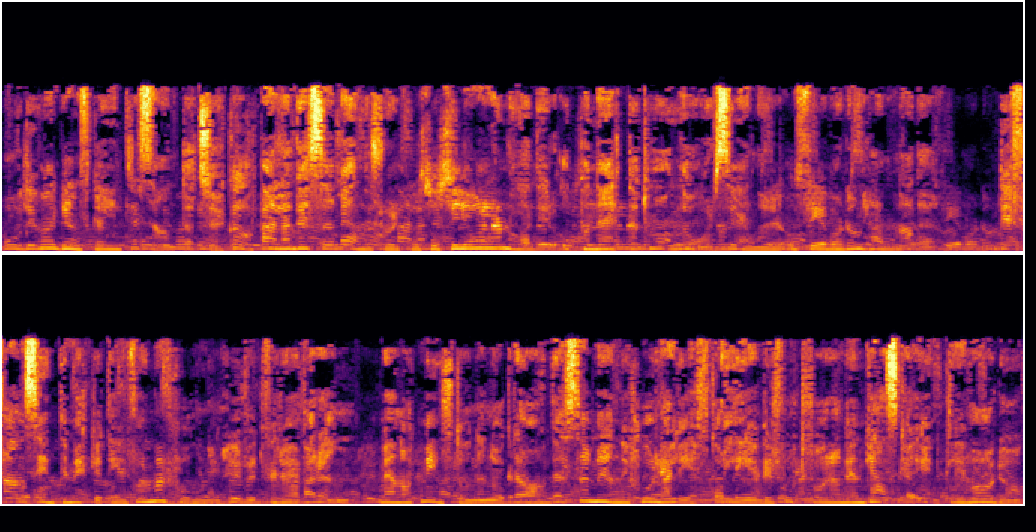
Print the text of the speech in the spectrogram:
Och det var ganska intressant att söka upp alla dessa människor på sociala medier och på nätet många år senare och se var de hamnade. Det fanns inte mycket information om huvudförövaren, men åtminstone några av dessa människor har levt och lever fortfarande en ganska ynklig vardag.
